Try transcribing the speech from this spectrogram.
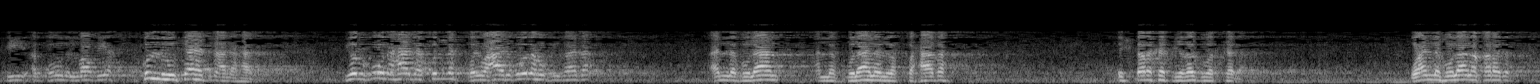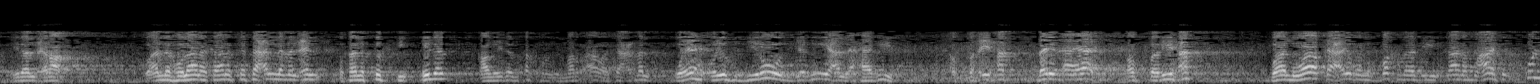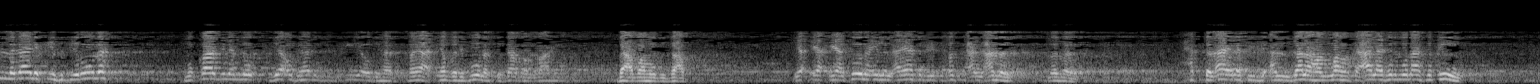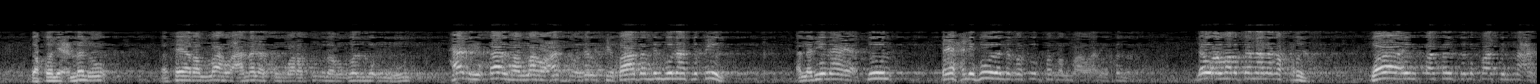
في القرون الماضية كله شاهد على هذا. يلغون هذا كله ويعارضونه بماذا؟ أن فلان أن فلانا من الصحابة اشتركت في غزوة كذا وأن فلانة خرجت إلى العراق وأن فلانة كانت تتعلم العلم وكانت تفتي. إذا قالوا إذا تخرج المرأة وتعمل ويهدرون جميع الأحاديث. الصحيحة بل الآيات الصريحة والواقع أيضا الضخم الذي كان معاشر كل ذلك يهدرونه مقابل أنه جاءوا بهذه الجزئية وبهذا فيضربون كتاب الله بعضه ببعض. يأتون إلى الآيات التي تحث على العمل مثلا. حتى الآية التي أنزلها الله تعالى في المنافقين. يقول اعملوا فسيرى الله عملكم ورسوله والمؤمنون. هذه قالها الله عز وجل خطابا للمنافقين. الذين يأتون فيحلفون للرسول صلى الله عليه وسلم. لو أمرتنا لنخرج وإن قاتلت نقاتل معك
